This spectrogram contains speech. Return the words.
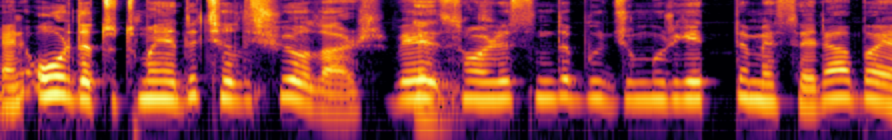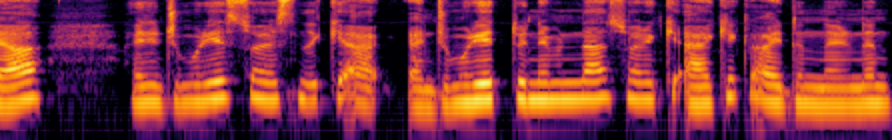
yani orada tutmaya da çalışıyorlar ve evet. sonrasında bu cumhuriyette mesela bayağı hani cumhuriyet sonrasındaki er, yani cumhuriyet döneminden sonraki erkek aydınlarının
